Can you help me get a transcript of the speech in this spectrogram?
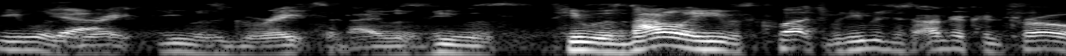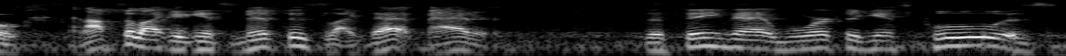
he was yeah. great. He was great tonight. It was he was he was not only he was clutch, but he was just under control. And I feel like against Memphis, like that matters. The thing that worked against Poole is,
